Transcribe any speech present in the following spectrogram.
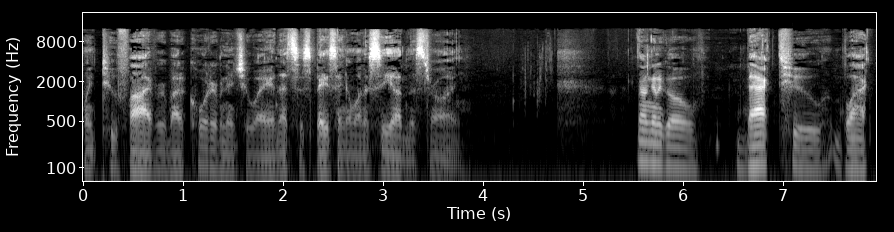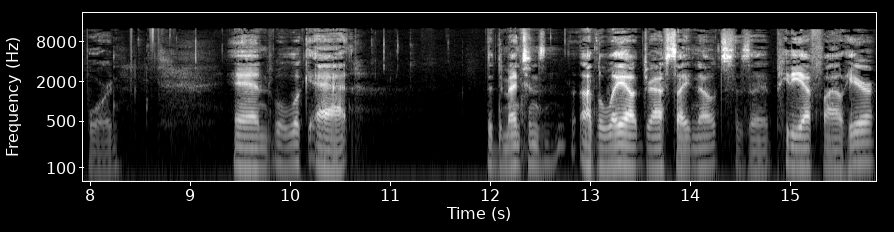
0.25 or about a quarter of an inch away, and that's the spacing I want to see on this drawing. Now I'm going to go back to Blackboard, and we'll look at the dimensions of the layout DraftSight notes. There's a PDF file here,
